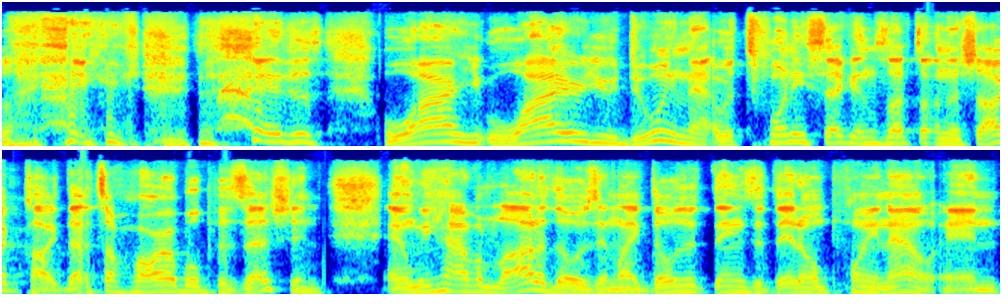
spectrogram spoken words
Like, just why are you why are you doing that with 20 seconds left on the shot clock? That's a horrible possession, and we have a lot of those. And like those are things that they don't point out. And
